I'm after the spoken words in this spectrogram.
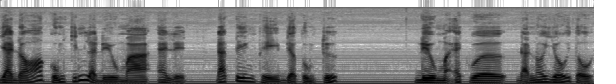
Và đó cũng chính là điều mà Elliot đã tiên thị vào tuần trước. Điều mà Edward đã nói dối tôi.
